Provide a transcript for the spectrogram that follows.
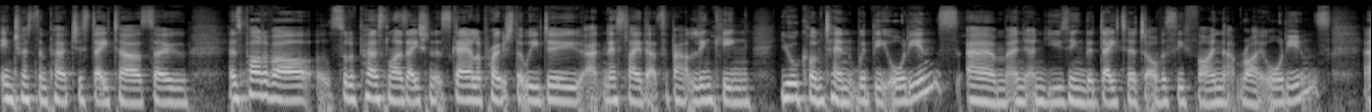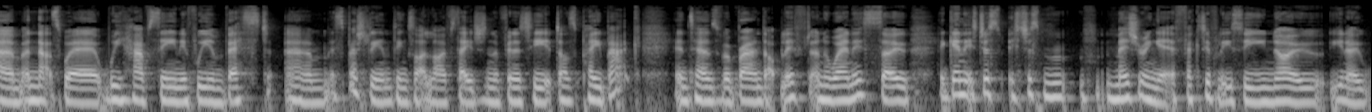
interest and purchase data. So as part of our sort of personalization at scale approach that we do at Nestle, that's about linking your content with the audience um, and, and using the data to obviously find that right audience. Um, and that's where we have seen if we invest, um, especially in things like live stages and affinity, it does pay back in terms of a brand uplift and awareness. So again, it's just it's just m- measuring it effectively, so you know you know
